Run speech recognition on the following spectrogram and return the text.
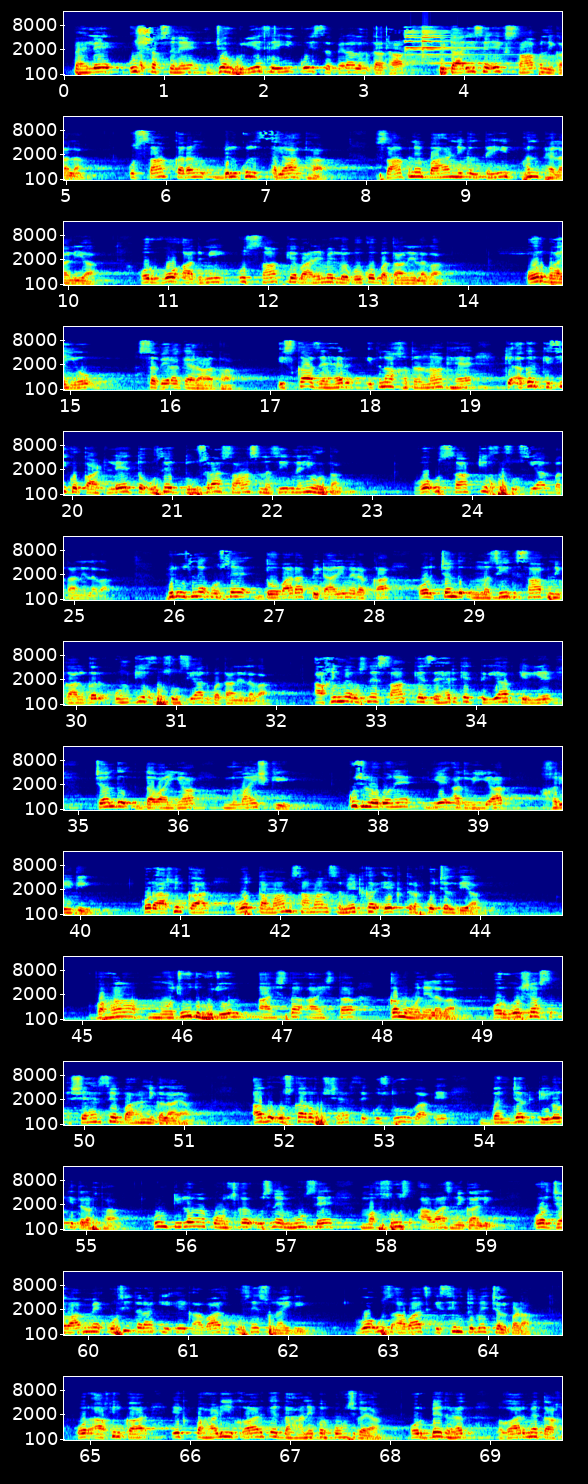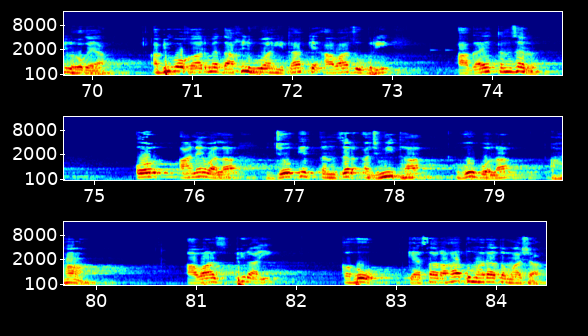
پہلے اس شخص نے جو ہولیے سے ہی کوئی سپیرا لگتا تھا، پٹاری سے ایک سانپ نکالا۔ اس سانپ کا رنگ بالکل سیاہ تھا۔ سانپ نے باہر نکلتے ہی پھن پھیلا لیا اور وہ آدمی اس سانپ کے بارے میں لوگوں کو بتانے لگا۔ اور بھائیوں، سپیرا کہہ رہا تھا اس کا زہر اتنا خطرناک ہے کہ اگر کسی کو کاٹ لے تو اسے دوسرا سانس نصیب نہیں ہوتا۔ وہ اس سانپ کی خصوصیات بتانے لگا۔ پھر اس نے اسے دوبارہ پٹاری میں رکھا اور چند مزید سانپ نکال کر ان کی خصوصیات بتانے لگا۔ آخر میں اس نے سانپ کے زہر کے تریاب کے لیے چند دوائیاں نمائش کی۔ کچھ لوگوں نے یہ ادویات خریدی اور آخر کار وہ تمام سامان سمیٹ کر ایک طرف کو چل دیا۔ وہاں موجود ہجوم آہستہ آہستہ کم ہونے لگا اور وہ شخص شہر سے باہر نکل آیا۔ اب اس کا رخ شہر سے کچھ دور واقع بنجر ٹیلوں کی طرف تھا۔ ان ٹیلوں میں پہنچ کر اس نے منہ سے مخصوص آواز نکالی اور جواب میں اسی طرح کی ایک آواز اسے سنائی دی۔ وہ اس آواز کی سمت میں چل پڑا اور آخر کار ایک پہاڑی غار کے دہانے پر پہنچ گیا اور بے دھڑک غار میں داخل ہو گیا۔ ابھی وہ غار میں داخل ہوا ہی تھا کہ آواز ابری آگائے تنظر۔ اور آنے والا جو کہ تنظر اجمی تھا، وہ بولا ہاں۔ آواز پھر آئی، کہو، کیسا رہا تمہارا تماشا؟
